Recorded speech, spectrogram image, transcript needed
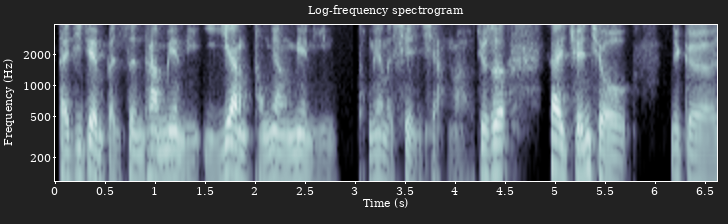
台积电本身它面临一样，同样面临同样的现象啊，就是说在全球。那个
